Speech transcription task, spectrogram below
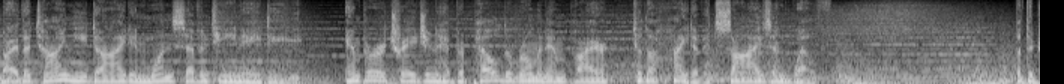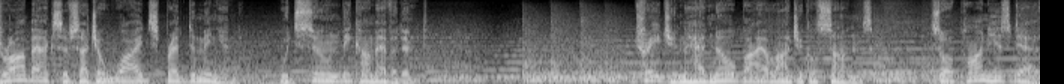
By the time he died in 117 AD, Emperor Trajan had propelled the Roman Empire to the height of its size and wealth. But the drawbacks of such a widespread dominion would soon become evident. Trajan had no biological sons, so upon his death,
